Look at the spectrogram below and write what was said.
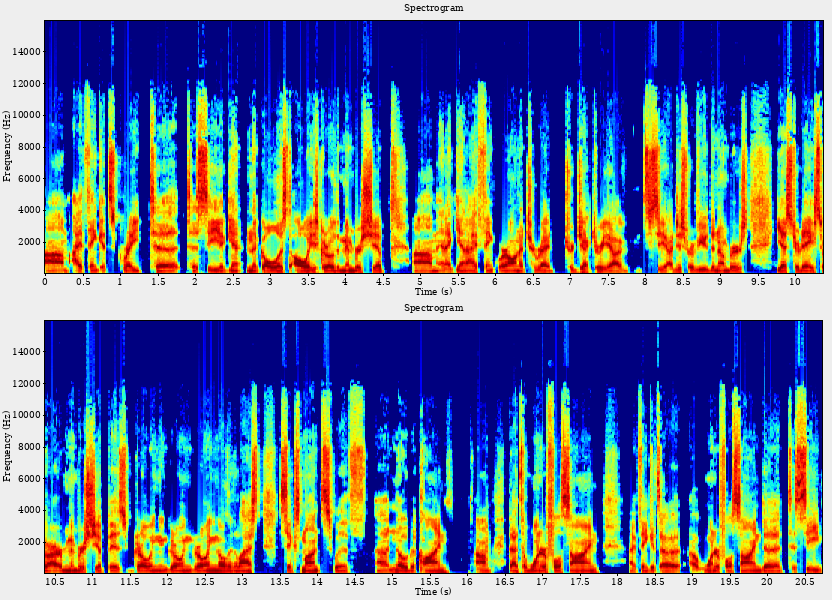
Um, I think it's great to to see. Again, the goal is to always grow the membership, um, and again, I think we're on a tra- trajectory. I see. I just reviewed the numbers yesterday, so our membership is growing and growing, growing over the last six months with uh, no decline. Um, that's a wonderful sign. I think it's a, a wonderful sign to to see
